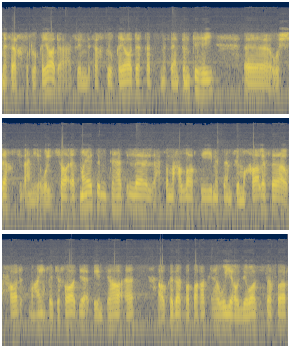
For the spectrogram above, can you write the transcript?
مثل رخصه القيادة على سبيل المثال رخصه القيادة قد مثلا تنتهي آه، والشخص يعني والسائق ما يتم انتهت إلا لا سمح الله في مثلا في مخالفة أو حادث معين فيتفاجئ بانتهائها أو كذلك بطاقه الهوية أو جواز السفر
